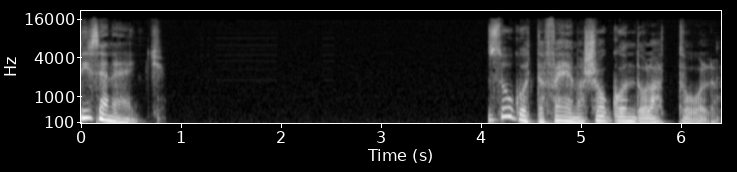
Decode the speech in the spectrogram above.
Tizenegy. Zúgott a fejem a sok gondolattól,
